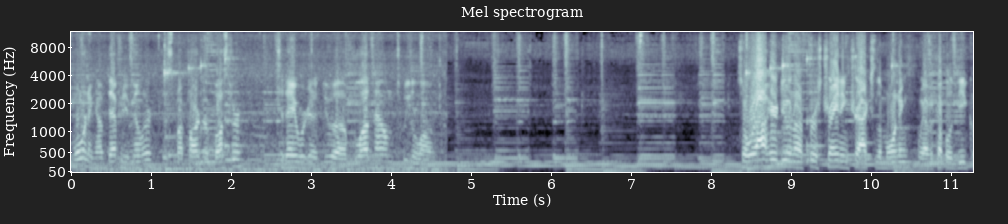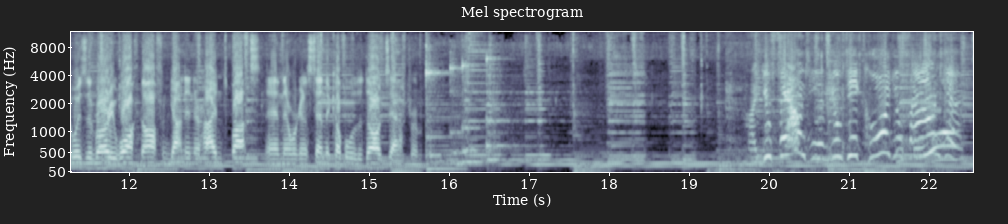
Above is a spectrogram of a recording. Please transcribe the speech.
Good morning, I'm Deputy Miller. This is my partner Buster. Today we're going to do a Bloodhound tweet along. So we're out here doing our first training tracks in the morning. We have a couple of decoys that have already walked off and gotten in their hiding spots, and then we're going to send a couple of the dogs after them. Uh, you found him. You did good. You found him.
